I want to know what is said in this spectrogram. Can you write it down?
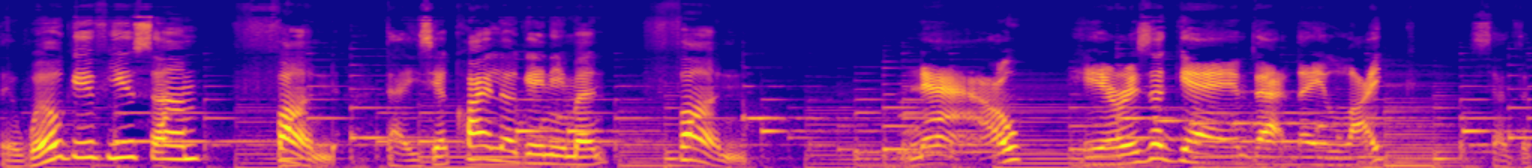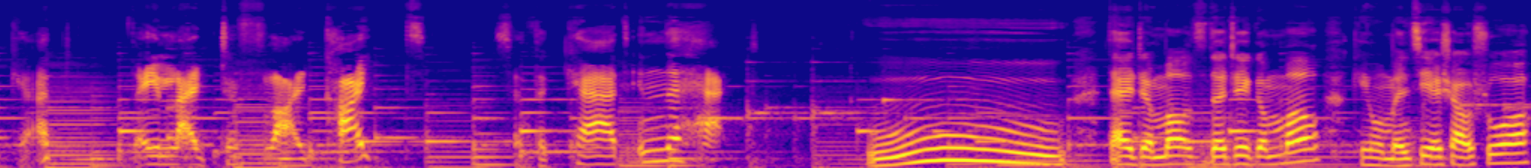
They will give you some fun，带一些快乐给你们。Fun. Now here is a game that they like, said the cat. They like to fly kites, said the cat in the hat. 呜，戴着帽子的这个猫给我们介绍说，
